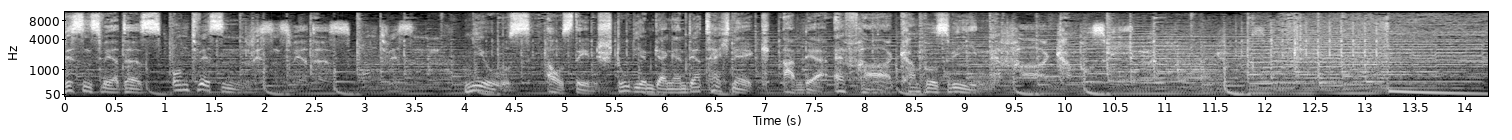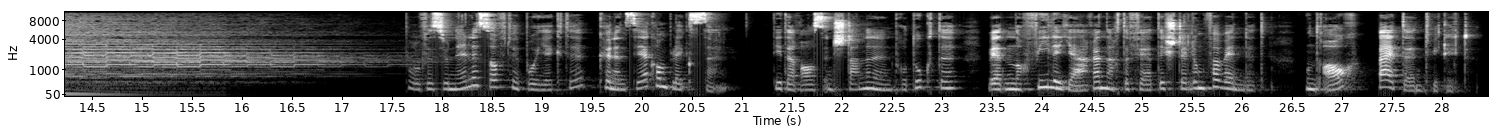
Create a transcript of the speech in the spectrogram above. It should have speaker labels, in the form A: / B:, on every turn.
A: Wissenswertes und Wissen. Wissenswertes und Wissen. News aus den Studiengängen der Technik an der FH Campus Wien. FH Campus Wien.
B: Professionelle Softwareprojekte können sehr komplex sein. Die daraus entstandenen Produkte werden noch viele Jahre nach der Fertigstellung verwendet und auch weiterentwickelt.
